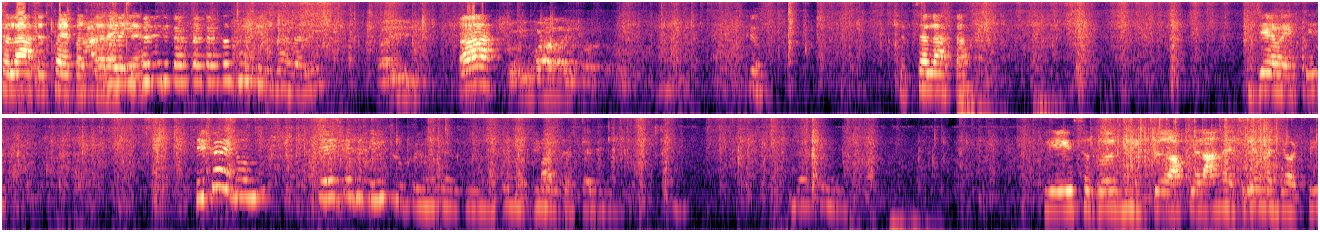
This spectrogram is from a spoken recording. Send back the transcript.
चला आता स्वयंपाक करायचा. खरेदी करता करता उशीर झाला. रे. ठेव. तर चला आता. जेवायचे. ते रुपये. मग. हे सगळं न्यायचं आपल्याला आणायचं लय मजा वाटते.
